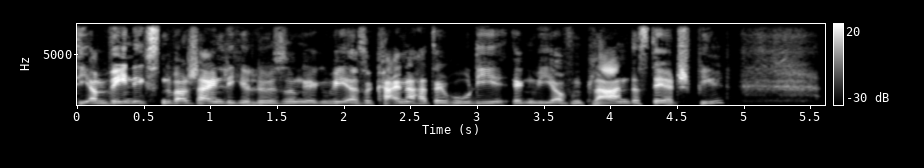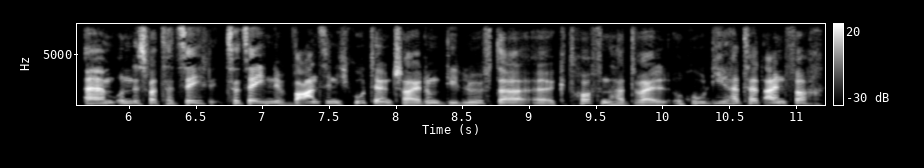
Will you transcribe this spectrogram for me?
die am wenigsten wahrscheinliche Lösung irgendwie. Also keiner hatte Rudi irgendwie auf dem Plan, dass der jetzt spielt. Ähm, und es war tatsächlich, tatsächlich eine wahnsinnig gute Entscheidung, die Löw da äh, getroffen hat, weil Rudi hat halt einfach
